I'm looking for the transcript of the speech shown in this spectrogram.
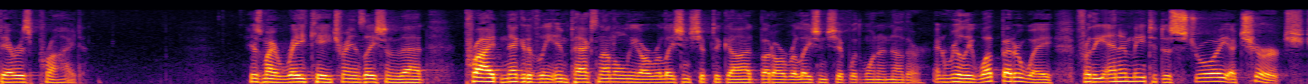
there is pride." Here's my K translation of that. Pride negatively impacts not only our relationship to God, but our relationship with one another. And really, what better way for the enemy to destroy a church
